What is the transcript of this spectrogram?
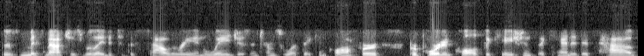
there's mismatches related to the salary and wages in terms of what they can offer, purported qualifications that candidates have,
